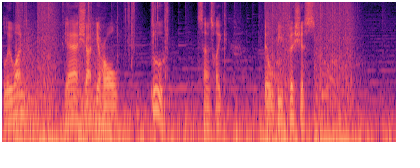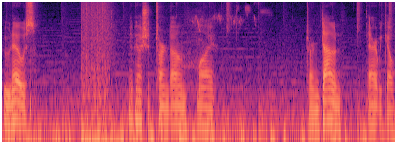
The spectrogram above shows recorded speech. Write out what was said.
Blue one? Yeah, shut your hole. Ooh, sounds like they'll be vicious. Who knows? Maybe I should turn down my... Turn down. There we go.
